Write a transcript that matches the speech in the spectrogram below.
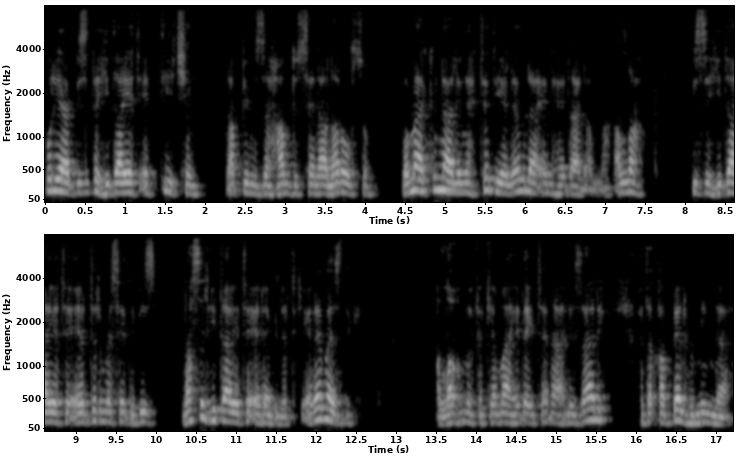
Buraya bizi de hidayet ettiği için Rabbimize hamdü senalar olsun. Ve mâ künnâ linehtediye levlâ en hedânallah. Allah bizi hidayete erdirmeseydi biz nasıl hidayete erebilirdik? Eremezdik. Allahümme fekemâ hedeytenâ lizâlik fetekabbelhu minnâ.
